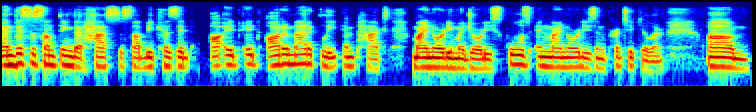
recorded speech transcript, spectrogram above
And this is something that has to stop because it, uh, it, it automatically impacts minority majority schools and minorities in particular. Um,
